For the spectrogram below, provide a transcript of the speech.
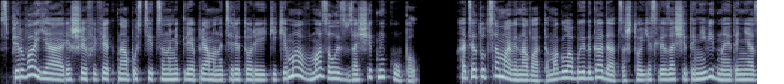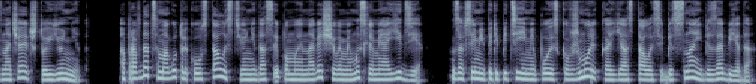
Сперва я, решив эффектно опуститься на метле прямо на территории Кикима, вмазалась в защитный купол. Хотя тут сама виновата, могла бы и догадаться, что если защиты не видно, это не означает, что ее нет. Оправдаться могу только усталостью, недосыпом и навязчивыми мыслями о еде. За всеми перипетиями поисков жморика я осталась и без сна, и без обеда.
